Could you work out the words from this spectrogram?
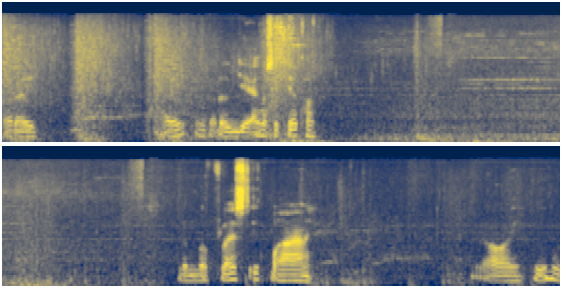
ở đây. Đấy nó đơn giản nó sẽ chết thôi. Lumber Flash X3 này. Rồi hướng về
